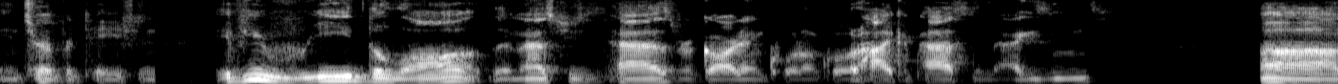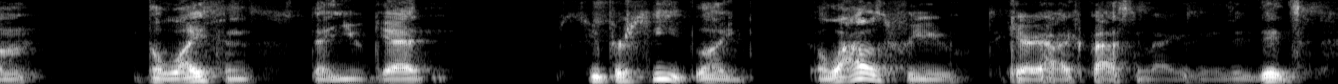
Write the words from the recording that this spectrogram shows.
interpretations if you read the law that massachusetts has regarding quote unquote high capacity magazines um the license that you get supersede like allows for you to carry high capacity magazines It- it's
